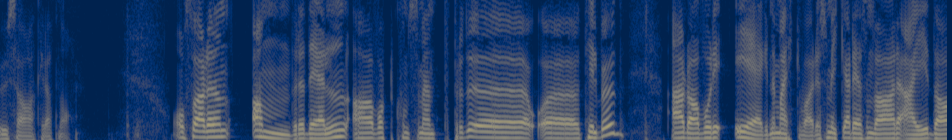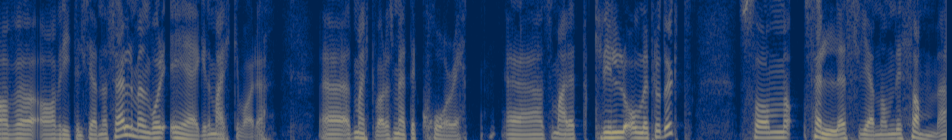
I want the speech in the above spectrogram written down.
USA akkurat nå. Og så er det den andre delen av vårt konsumenttilbud er da våre egne merkevarer, som ikke er det som da er eid av, av retail-kjedene selv, men vår egne merkevare. Et merkevare som heter Corey, som er et krilloljeprodukt som selges gjennom de samme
